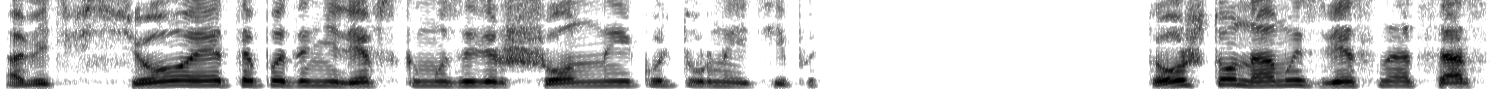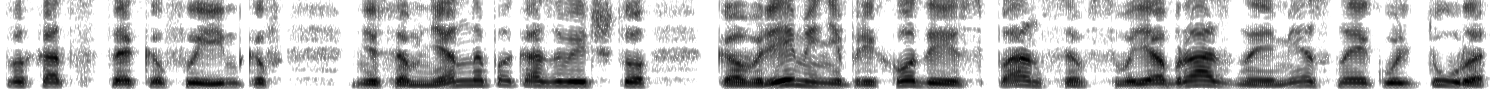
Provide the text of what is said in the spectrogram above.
А ведь все это по Данилевскому завершенные культурные типы. То, что нам известно о царствах ацтеков и инков, несомненно показывает, что ко времени прихода испанцев своеобразная местная культура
